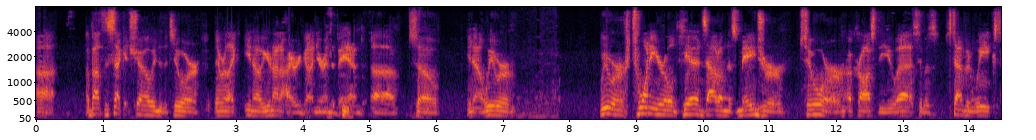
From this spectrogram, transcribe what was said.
uh, about the second show into the tour, they were like, you know, you're not a hired gun, you're in the band. Uh, so, you know, we were we were 20 year old kids out on this major tour across the U.S. It was seven weeks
